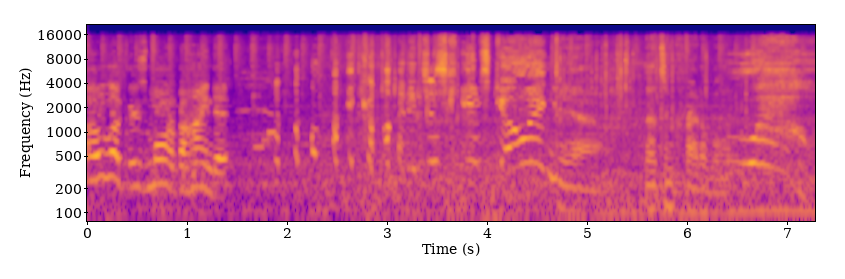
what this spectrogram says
Oh, look, there's more behind it. Oh my God, it just keeps going. Yeah. That's incredible. Wow.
